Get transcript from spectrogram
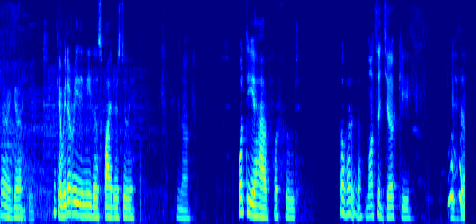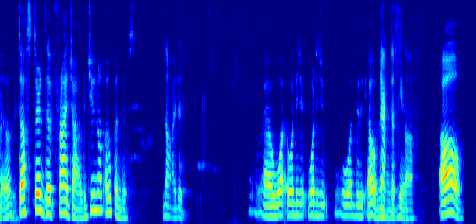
There we go. Okay, we don't really need those spiders, do we? No. What do you have for food? Oh, hello. Monster jerky. Oh, hello. Duster the Fragile. Did you not open this? No, I did. Uh, what what did you what did you what did it, oh no, no, no, Cactus stuff. Oh,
